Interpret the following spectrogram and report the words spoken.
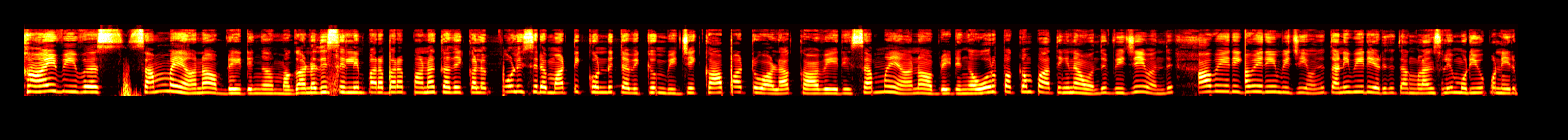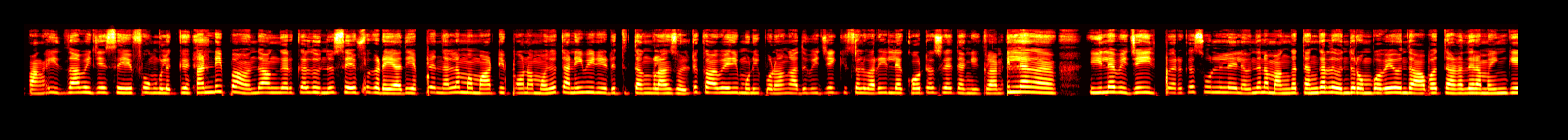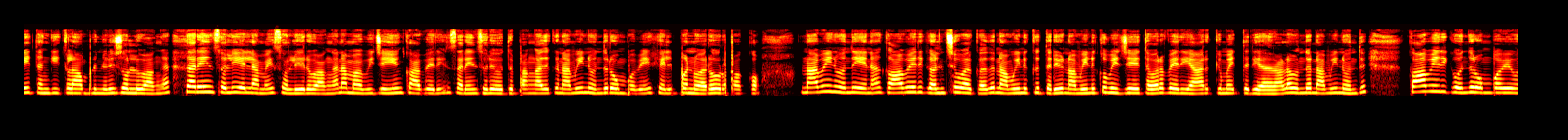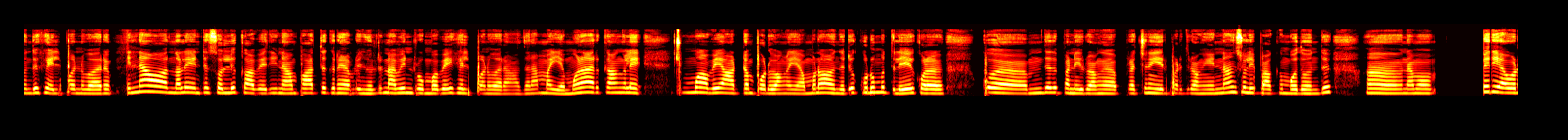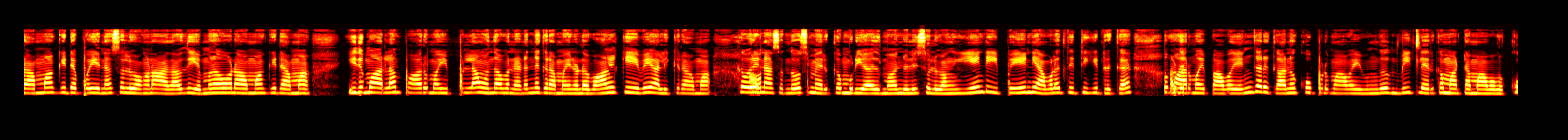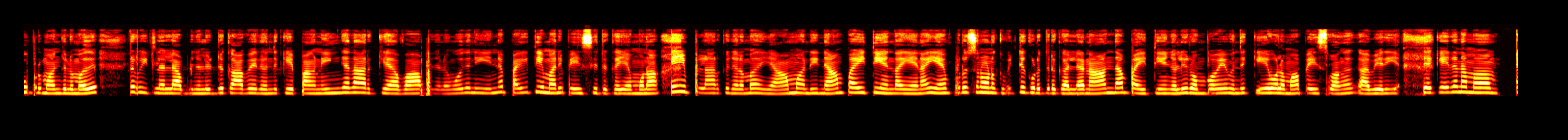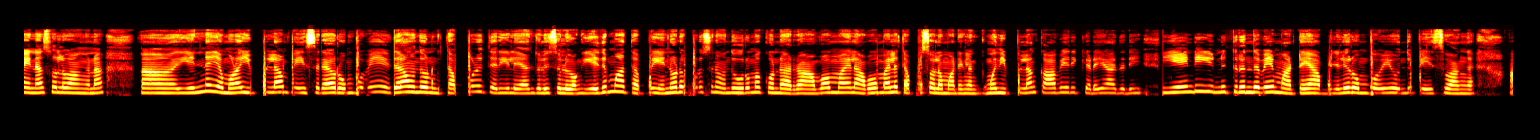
Hi viewers செம்மையான அப்டேட்டுங்க மகாநதி செல்லும் பரபரப்பான கதைக்களம். போலீஸிடம் மாட்டிக்கொண்டு தவிக்கும் விஜய் காப்பாற்றுவாளா? காவேரி. செம்மையான அப்டேட்டுங்க ஒரு பக்கம் பார்த்தீங்கன்னா வந்து விஜய் வந்து காவேரி காவேரியும் விஜய் வந்து தனி வீடு எடுத்து தங்கலாம்னு சொல்லி முடிவு பண்ணியிருப்பாங்க. இதுதான் விஜய் சேஃப் உங்களுக்கு. கண்டிப்பாக வந்து அங்கே இருக்கிறது வந்து சேஃப் கிடையாது. எப்படி இருந்தாலும் நம்ம மாட்டிப்போம். நம்ம வந்து தனி வீடு எடுத்து தங்கலாம்னு சொல்லிட்டு காவேரி முடிவு பண்ணுவாங்க. அது விஜய்க்கு சொல்வார் இல்லை கோட்டர்ஸ்லேயே தங்கிக்கலாம். இல்லை இல்லை விஜய் இப்போ இருக்க சூழ்நிலையில் வந்து நம்ம அங்கே தங்குறது வந்து ரொம்பவே வந்து ஆபத்தானது. நம்ம இங்கே இங்கேயே தங்கிக்கலாம் அப்படின்னு சொல்லி சொல்லுவாங்க. சரின்னு சொல்லி எல்லாமே சொல்லிடுவாங்க நம்ம விஜயும் காவேரியும் சரின்னு சொல்லி ஒத்துப்பாங்க. அதுக்கு நவீன் வந்து ரொம்பவே ஹெல்ப் பண்ணுவார் ஒரு பக்கம். நவீன் வந்து ஏன்னா காவேரி கணிச்சுவா இருக்கிறது நவீனுக்கு தெரியும். நவீனுக்கும் விஜயை தவிர வேறு யாருக்குமே தெரியாதனால வந்து நவீன் வந்து காவேரிக்கு வந்து ரொம்பவே வந்து ஹெல்ப் பண்ணுவார். என்னவா இருந்தாலும் என்கிட்ட சொல்லு காவேரி நான் பார்த்துக்கிறேன் அப்படின்னு சொல்லிட்டு நவீன் ரொம்பவே ஹெல்ப் பண்ணுவார். அதை நம்ம யமுனா இருக்காங்களே சும்மாவே ஆட்டம் போடுவாங்க. யமுனா வந்துட்டு குடும்பத்திலேயே கொ இந்த இது பண்ணிடுவாங்க பிரச்சனை ஏற்படுத்திடுவாங்க. என்னன்னு சொல்லி பார்க்கும்போது வந்து நம்ம அவட அம்மா கிட்ட போய் என்ன சொல்லுவாங்கன்னா அதாவது யமுனாவோட அம்மா கிட்ட அம்மா இது மாதிரிலாம் பாருமா இப்படிலாம் வந்து அவன் நடந்துக்கிறாமா என்னோட வாழ்க்கையவே அழிக்கிறாமா கவரை நான் சந்தோஷமா இருக்க முடியாதுமான்னு சொல்லி சொல்லுவாங்க. ஏண்டி இப்போ ஏண்டி அவளை திட்டிக்கிட்டு இருக்க? பாருமா இப்போ அவள் எங்கே இருக்கான்னு கூப்பிடுமா அவள் இவங்க வீட்டில் இருக்க மாட்டாமா அவள் கூப்பிடுமான்னு சொல்லும்போது வீட்டில் இல்லை அப்படின்னு சொல்லிட்டு காவேரி வந்து கேட்பாங்க. நீ இங்கே தான் இருக்கியா வா அப்படின்னு சொல்லும்போது நீ என்ன பைத்தியம் மாதிரி பேசிட்டு இருக்க யமுனா? ஏன் இப்படிலாம் இருக்குன்னு சொல்லும்போது ஆமாடி நான் பைத்தியம் தான். ஏன்னா என் புருஷனை உனக்கு விட்டு கொடுத்துருக்கல நான் தான் பைத்தியம் சொல்லி ரொம்பவே வந்து கேவலமாக பேசுவாங்க காவேரி. இதை கேட்டு நம்ம என்ன சொல்லுவாங்கன்னா என்ன யமுனா இப்படிலாம் பேசுகிற ரொம்பவே இதெல்லாம் வந்து உனக்கு தப்புன்னு தெரியலையான்னு சொல்லி சொல்லுவாங்க. எதுமா தப்பு? என்னோட புருஷனை வந்து உரிமை கொண்டாடுறான். அவன் மேலே அவன் மேலே தப்பு சொல்ல மாட்டேங்கிறாங்க போது இப்படிலாம் காவேரி கிடையாதுடி. ஏண்டி இன்னும் திருந்தவே மாட்டேன்? அப்படின்னு சொல்லி ரொம்பவே வந்து பேசுவாங்க.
